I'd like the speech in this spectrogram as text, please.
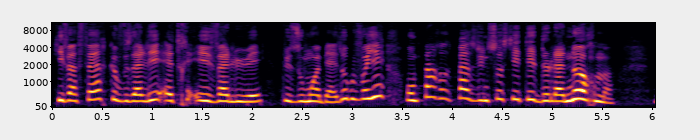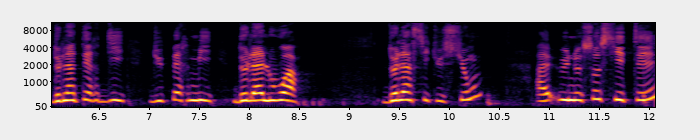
qui va faire que vous allez être évalué plus ou moins bien. Donc vous voyez, on passe d'une société de la norme, de l'interdit, du permis, de la loi, de l'institution, à une société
